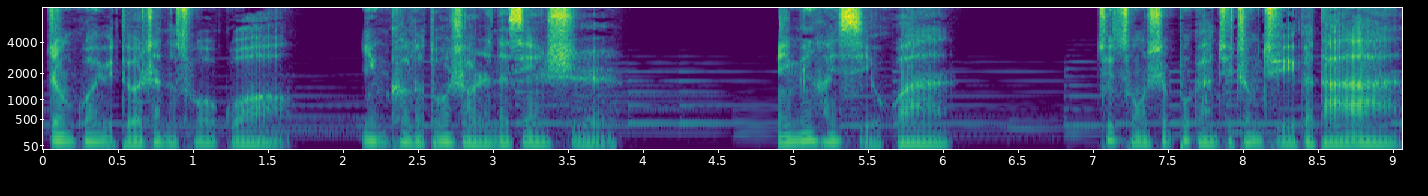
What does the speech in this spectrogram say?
甄嬛与德善的错过，印刻了多少人的现实？明明很喜欢，却总是不敢去争取一个答案。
